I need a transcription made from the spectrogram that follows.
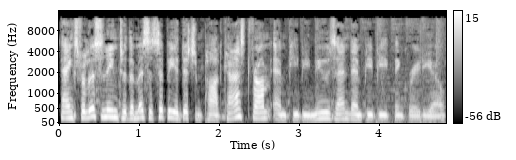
Thanks for listening to the Mississippi Edition podcast from MPB News and MPB Think Radio.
